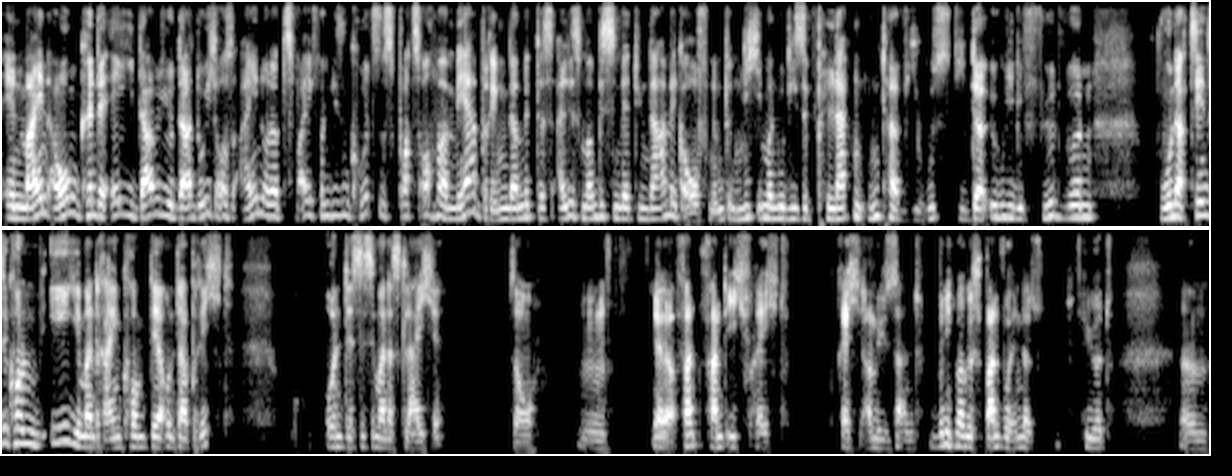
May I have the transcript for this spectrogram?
in meinen Augen könnte AEW da durchaus ein oder zwei von diesen kurzen Spots auch mal mehr bringen, damit das alles mal ein bisschen mehr Dynamik aufnimmt und nicht immer nur diese platten Interviews, die da irgendwie geführt würden, wo nach zehn Sekunden eh jemand reinkommt, der unterbricht. Und es ist immer das Gleiche. So. Hm. Ja, fand, fand ich recht recht amüsant. Bin ich mal gespannt, wohin das führt. Ähm,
